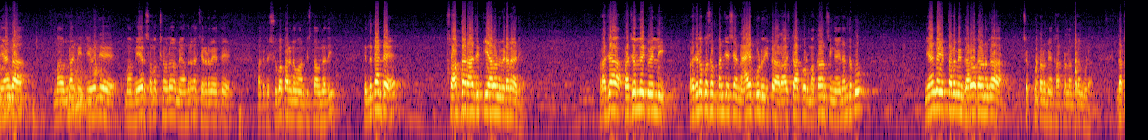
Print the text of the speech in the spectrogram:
నిజంగా మా ఉన్న మీకు ఏవైతే మా మేయర్ సమక్షంలో మీ అందరం కలిసి చేరడం అయితే మాకైతే శుభ పరిణామం అనిపిస్తూ ఉన్నది. ఎందుకంటే స్వార్థ రాజకీయాలను విడనాడి ప్రజా ప్రజల్లోకి వెళ్ళి ప్రజల కోసం పనిచేసే నాయకుడు ఇక్కడ రాజ్ ఠాకూర్ మకాన్ సింగ్ అయినందుకు నిజంగా చెప్తాను మేము గర్వకారణంగా చెప్పుకుంటాను మేము కార్పొరేటర్లందరం కూడా. గత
